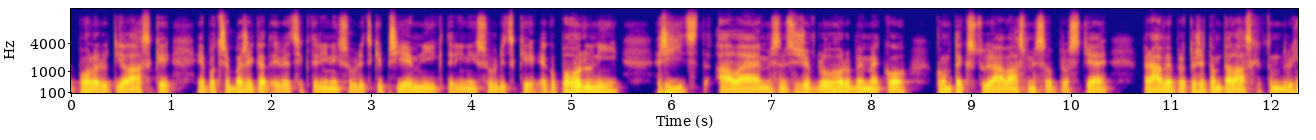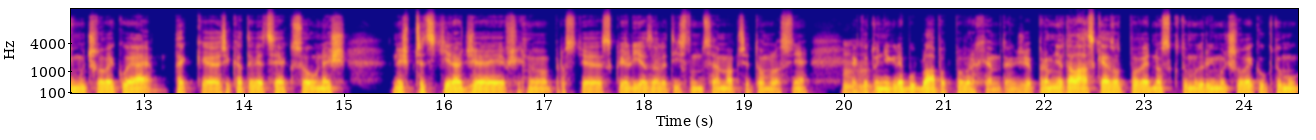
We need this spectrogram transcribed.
pohledu té lásky je potřeba říkat i věci, které nejsou vždycky příjemné, které nejsou vždycky jako pohodlný říct, ale myslím si, že v dlouhodobém jako kontextu dává smysl prostě právě protože tam ta láska k tomu druhému člověku je, tak říkat ty věci, jak jsou, než než předstírat, že je všechno prostě skvělý a zalitý sluncem a přitom vlastně mm-hmm. jako to někde bublá pod povrchem. Takže pro mě ta láska je zodpovědnost k tomu druhému člověku, k tomu,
